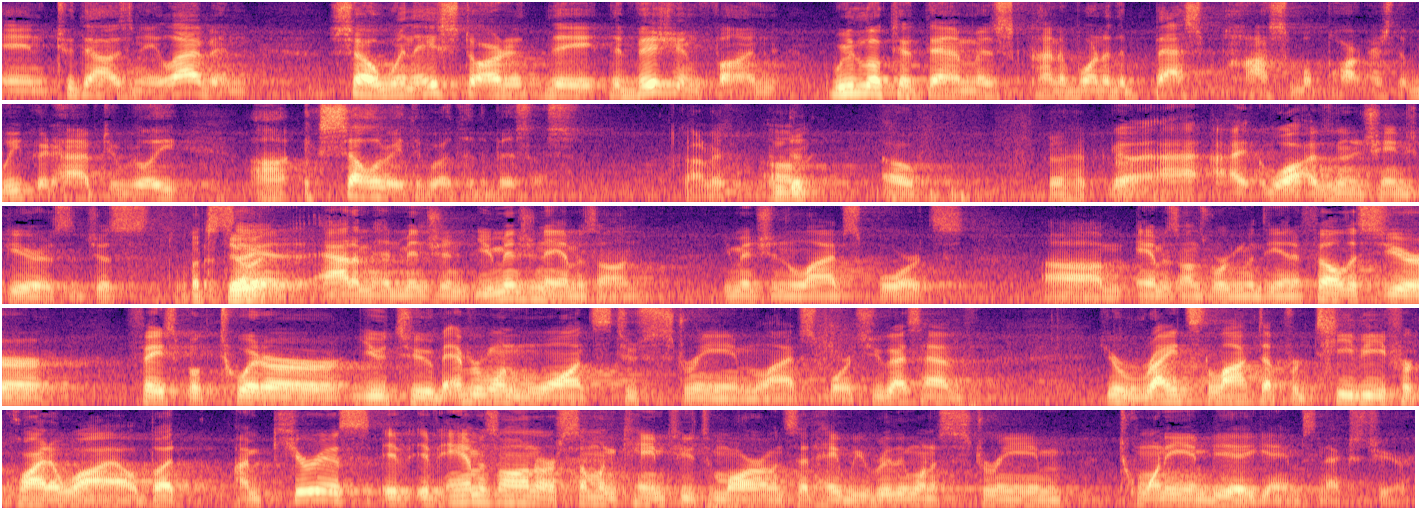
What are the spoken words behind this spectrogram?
in 2011. So when they started the, the Vision Fund, we looked at them as kind of one of the best possible partners that we could have to really uh, accelerate the growth of the business. Got it. And did- Oh, go ahead. Yeah, I, I, well, I was going to change gears. Just Let's do it. Adam had mentioned you mentioned Amazon. You mentioned live sports. Um, Amazon's working with the NFL this year. Facebook, Twitter, YouTube. Everyone wants to stream live sports. You guys have your rights locked up for TV for quite a while. But I'm curious if, if Amazon or someone came to you tomorrow and said, "Hey, we really want to stream 20 NBA games next year."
